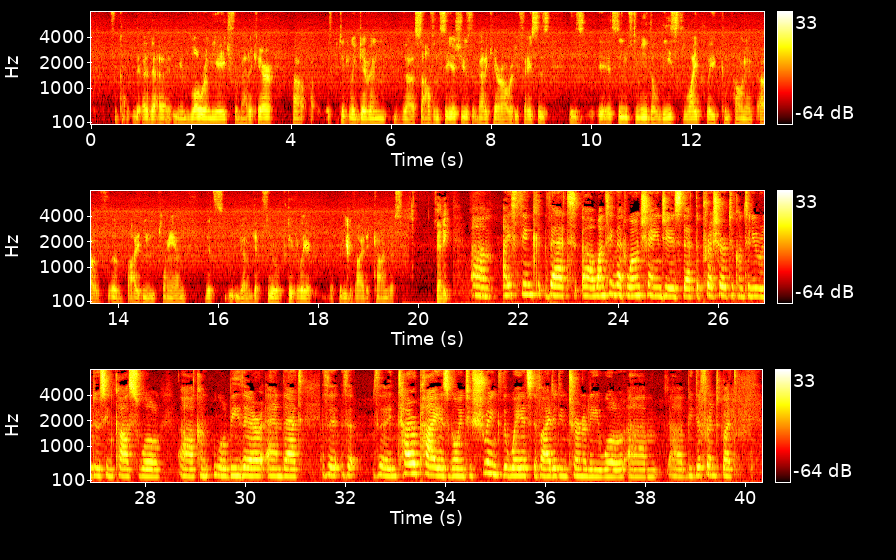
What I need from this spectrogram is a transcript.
lowering the age for Medicare, uh, particularly given the solvency issues that Medicare already faces, is it seems to me the least likely component of the Biden plan that's going to get through, particularly a, a pretty divided Congress. Betty? Um, I think that uh, one thing that won't change is that the pressure to continue reducing costs will uh, con- will be there, and that the the the entire pie is going to shrink. The way it's divided internally will um, uh, be different, but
